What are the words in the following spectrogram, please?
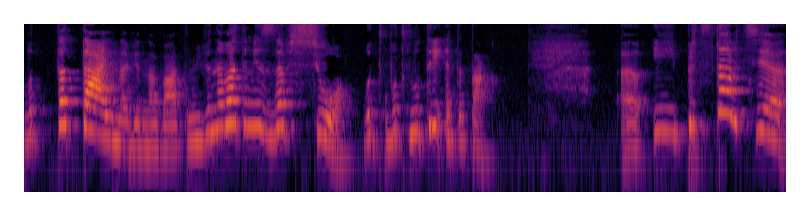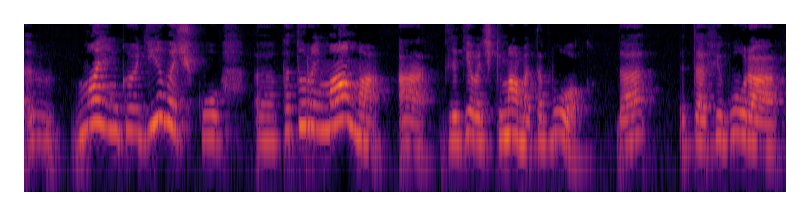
вот тотально виноватыми, виноватыми за все. Вот, вот внутри это так. Э, и представьте э, маленькую девочку, э, которой мама, а для девочки мама это Бог, да, это фигура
